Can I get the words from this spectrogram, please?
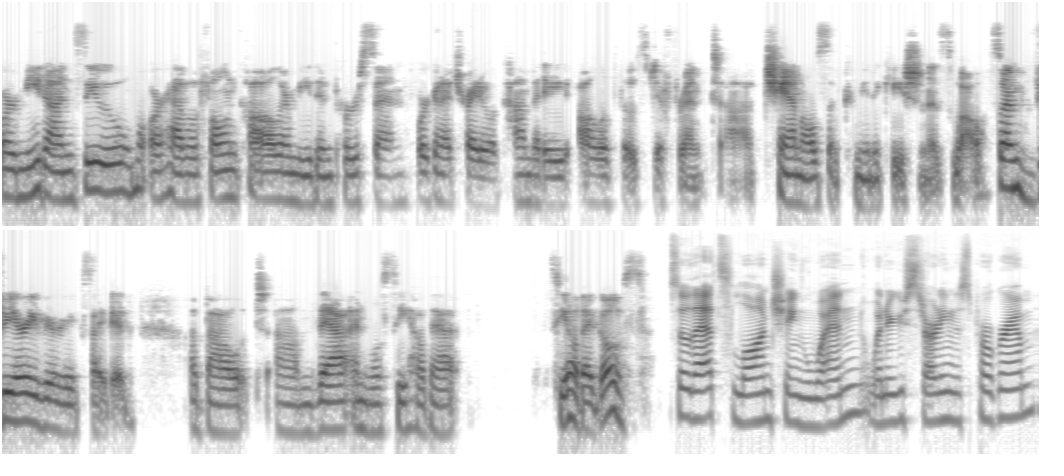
or meet on Zoom or have a phone call or meet in person, we're going to try to accommodate all of those different uh, channels of communication as well. So I'm very, very excited about um, that, and we'll see how that see how that goes. So that's launching when? When are you starting this program?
